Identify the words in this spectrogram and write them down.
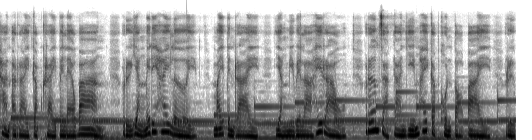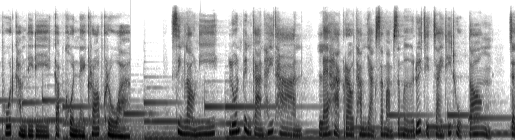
ทานอะไรกับใครไปแล้วบ้าง หรือยังไม่ได้ให้เลย ไม่เป็นไร ยังมีเวลาให้เรา เริ่มจากการยิ้มให้กับคนต่อไป หรือพูดคำดีๆ กับคนในครอบครัว สิ่งเหล่านี้ล้วนเป็นการให้ทาน และหากเราทำอย่างสม่ำเสมอด้วยจิตใจที่ถูกต้อง จะ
